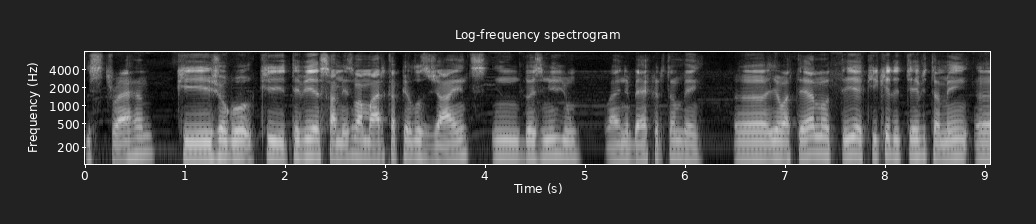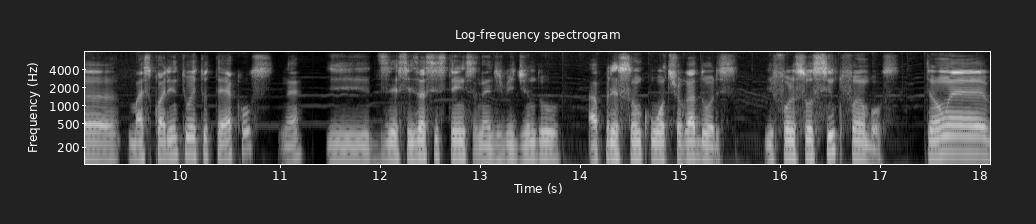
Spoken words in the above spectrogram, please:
Strahan, que jogou, que teve essa mesma marca pelos Giants em 2001, linebacker também. Ah, eu até anotei aqui que ele teve também ah, mais 48 tackles, né? E 16 assistências, né? Dividindo a pressão com outros jogadores. E forçou 5 fumbles. Então é.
